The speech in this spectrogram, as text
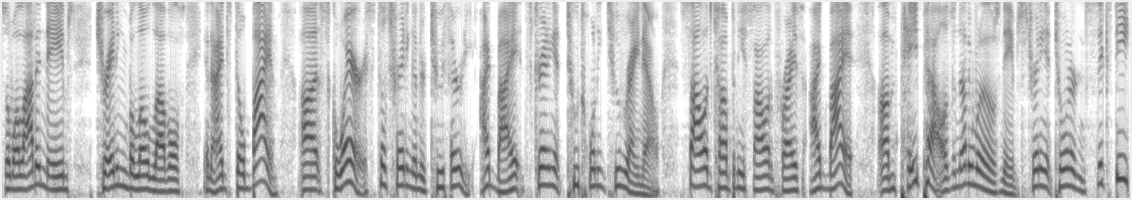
So a lot of names trading below levels, and I'd still buy them. Uh, Square is still trading under 230. I'd buy it. It's trading at 222 right now. Solid company, solid price. I'd buy it. Um, PayPal is another one of those names. Trading at 260.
